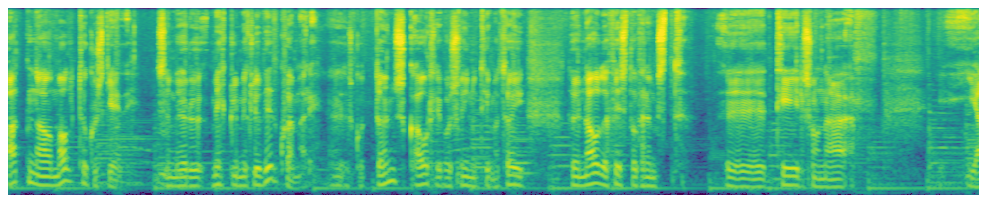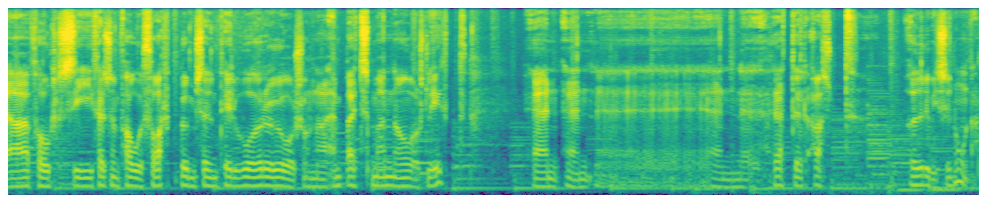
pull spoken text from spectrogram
batna á máltökuskeiði sem eru miklu miklu viðkvæmari. Eh, sko dönsk áhrif á svínutíma þau, þau náðu fyrst og fremst uh, til svona já fólks í þessum fáu þorpum sem til voru og svona embætsmanna og slíkt en, en, eh, en eh, þetta er allt öðruvísi núna.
